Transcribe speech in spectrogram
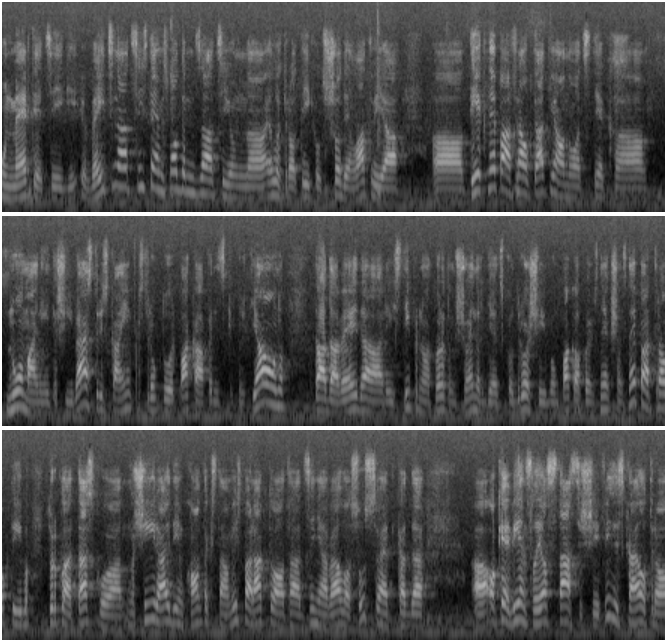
un mērķiecīgi veicināta sistēmas modernizācija, un uh, elektrotīkls šodien Latvijā uh, tiek nepārtraukti atjaunots, tiek uh, nomainīta šī vēsturiskā infrastruktūra pakāpeniski pret jaunu. Tādā veidā arī stiprinot, protams, šo enerģētisko drošību un pakalpojumu sniegšanas nepārtrauktību. Turklāt tas, ko no šī raidījuma kontekstā un vispār aktuālitātes ziņā vēlos uzsvērt, kad okay, viens liels stāsts ir šī fiziskā elektro.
